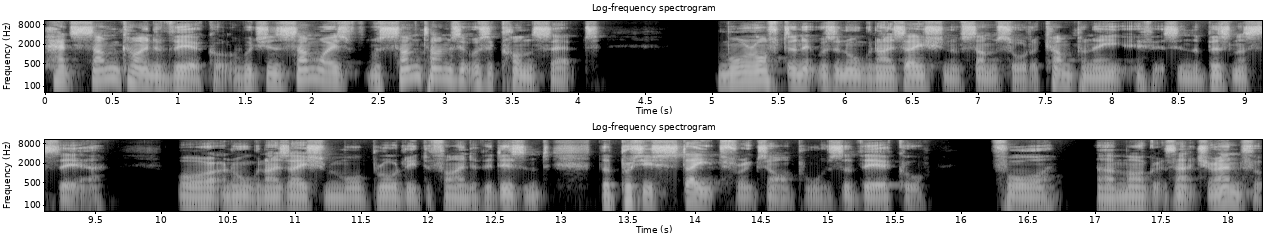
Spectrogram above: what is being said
had some kind of vehicle, which in some ways was sometimes it was a concept. More often it was an organization of some sort, a company, if it's in the business sphere, or an organization more broadly defined if it isn't. The British state, for example, was a vehicle for uh, Margaret Thatcher and for,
